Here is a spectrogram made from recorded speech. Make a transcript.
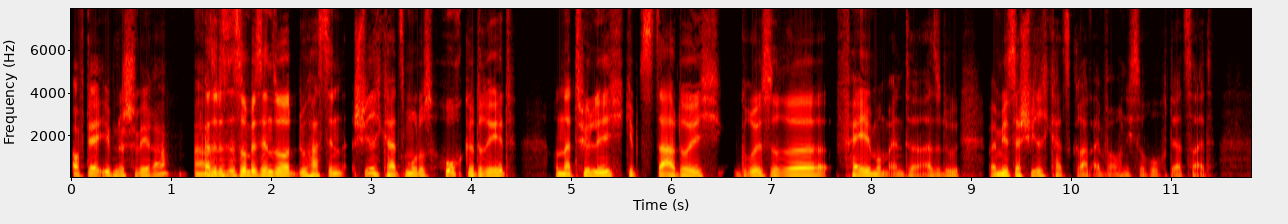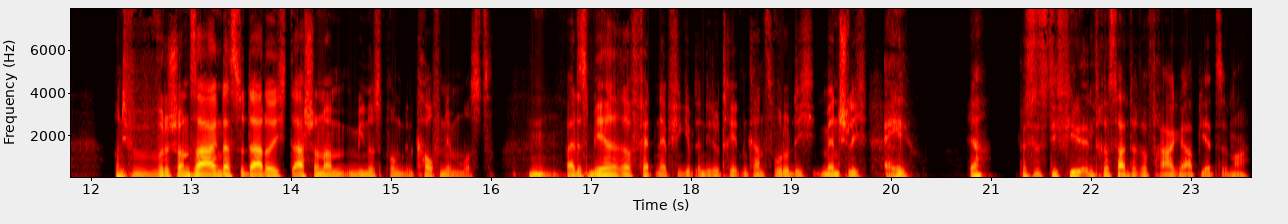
auf der Ebene schwerer. Also Ähm, das ist so ein bisschen so, du hast den Schwierigkeitsmodus hochgedreht und natürlich gibt es dadurch größere Fail-Momente. Also du, bei mir ist der Schwierigkeitsgrad einfach auch nicht so hoch derzeit. Und ich würde schon sagen, dass du dadurch da schon mal einen Minuspunkt in Kauf nehmen musst. hm. Weil es mehrere Fettnäpfchen gibt, in die du treten kannst, wo du dich menschlich, Ey. Ja? Das ist die viel interessantere Frage ab jetzt immer.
